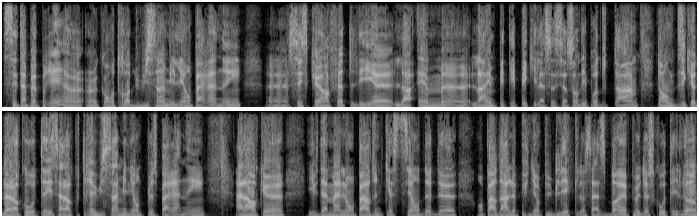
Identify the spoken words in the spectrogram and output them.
c'est à peu près un, contrat de 800 millions par année. Euh, c'est ce que, en fait, les euh, l'AM, euh, l'AMPTP, qui est l'Association des producteurs, donc dit que de leur côté, ça leur coûterait 800 millions de plus par année. Alors que, évidemment, là, on parle d'une question de, de... On parle dans l'opinion publique, là, ça se bat un peu de ce côté-là.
